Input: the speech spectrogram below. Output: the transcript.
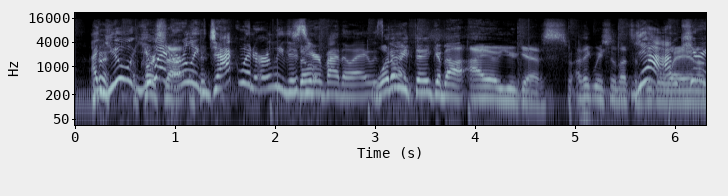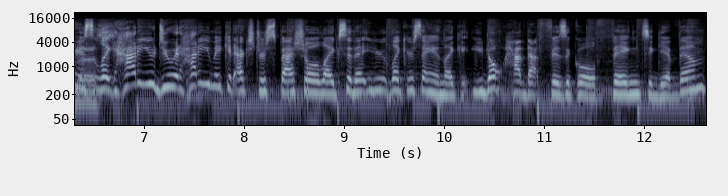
you you went not. early. Jack went early this So, year, by the way. It was what do we think about IOU gifts? I think we should let some Yeah, I'm weigh in on curious. Like, how do you do it? How do you make it extra special? Like, so that you're, like you're saying, like you don't have that physical thing to give them.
